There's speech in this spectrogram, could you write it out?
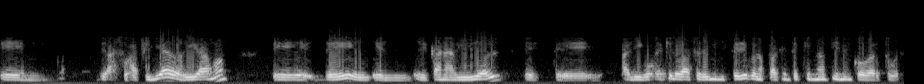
em, a sus afiliados, digamos, eh, de el, el, cannabidiol, este, al igual que lo va a hacer el ministerio con los pacientes que no tienen cobertura.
